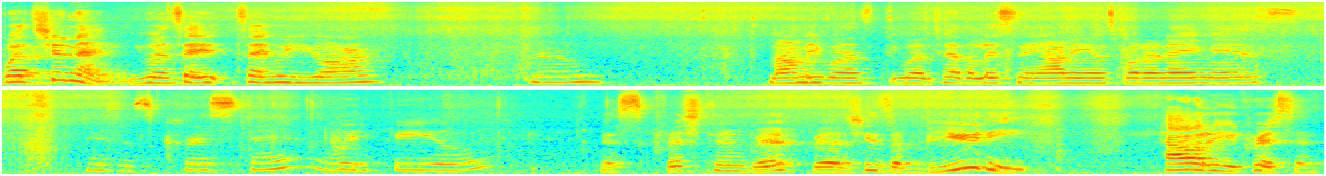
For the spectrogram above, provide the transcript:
What's your name? You want to say say who you are? No. Mommy, you want you want to tell the listening audience what her name is? This is Kristen Whitfield. Miss Kristen Whitfield. She's a beauty. How old are you, Kristen?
